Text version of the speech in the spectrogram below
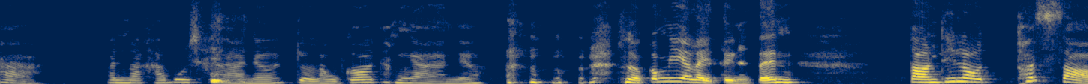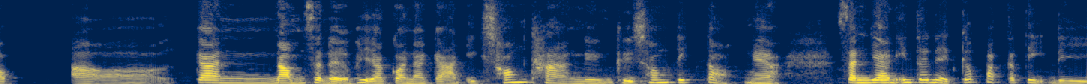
ค่ะ มันมาค้าบูชาเนอะเราก็ทำงานเนอะเราก็มีอะไรตื่นเต้น ตอนที่เราทดสอบอการนำเสนอพยากรณ์อากาศอีกช่องทางหนึ่งคือช่อง Tik t o อกเนี่ย สัญญาณอินเทอร์เน็ตก็ปกติดี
